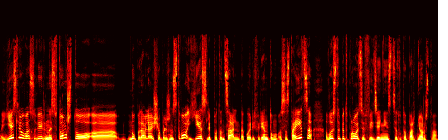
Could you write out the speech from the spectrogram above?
есть ли у вас уверенность в том, что, э, ну, подавляющее большинство, если потенциально такой референдум состоится, выступит против введения института партнерства?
